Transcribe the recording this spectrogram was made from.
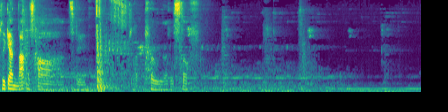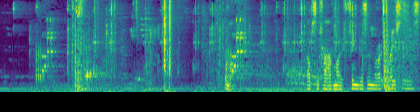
So again, that is hard to do. It's like pro level stuff. Come on. Helps if I have my fingers in the right places.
